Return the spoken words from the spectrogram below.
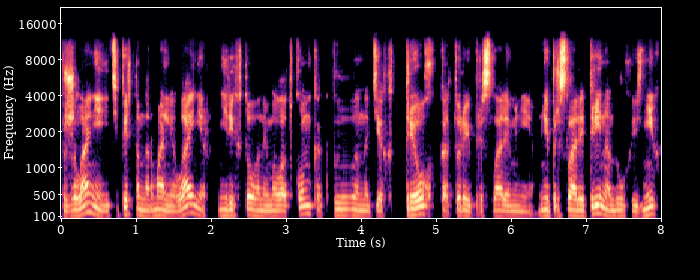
пожелания, и теперь там нормальный лайнер, не рихтованный молотком, как было на тех трех, которые прислали мне. Мне прислали три, на двух из них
